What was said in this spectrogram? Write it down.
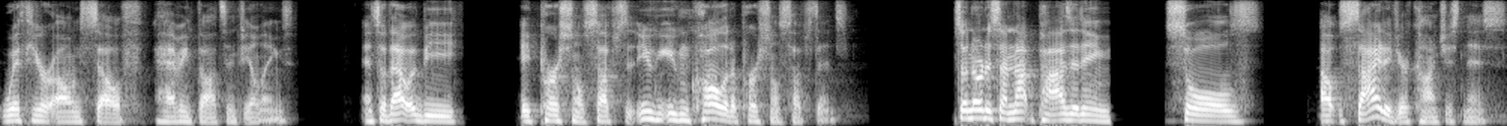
with your own self, having thoughts and feelings. And so that would be a personal substance. You, you can call it a personal substance. So notice I'm not positing souls outside of your consciousness.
